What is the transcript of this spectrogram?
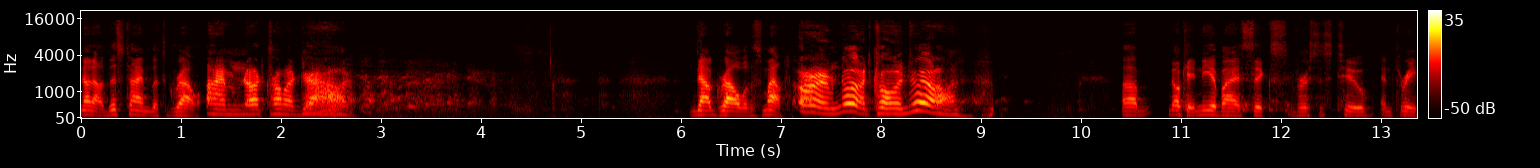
No, no, this time let's growl. I'm not coming down. now growl with a smile. I'm not coming down. Um, okay, Nehemiah 6, verses 2 and 3.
